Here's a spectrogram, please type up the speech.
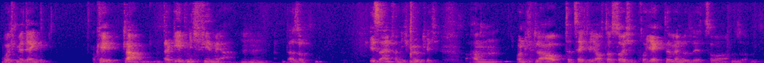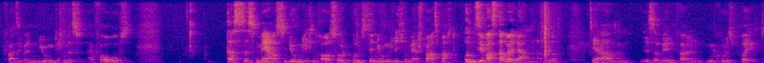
Wo ich mir denke, okay, klar, da geht nicht viel mehr. Mhm. Also ist einfach nicht möglich. Ähm, und ich glaube tatsächlich auch, dass solche Projekte, wenn du jetzt so quasi bei den Jugendlichen das hervorrufst, dass das mehr aus den Jugendlichen rausholt, uns den Jugendlichen mehr Spaß macht und sie was dabei lernen. Also ja. ähm, ist auf jeden Fall ein cooles Projekt.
